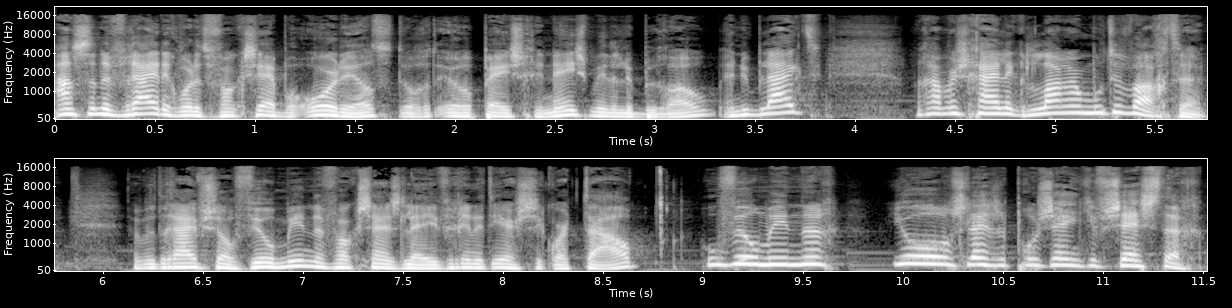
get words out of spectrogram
Aanstaande vrijdag wordt het vaccin beoordeeld door het Europees Geneesmiddelenbureau. En nu blijkt, we gaan waarschijnlijk langer moeten wachten. Het bedrijf zal veel minder vaccins leveren in het eerste kwartaal. Hoeveel minder? Joh, slechts een procentje of 60.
